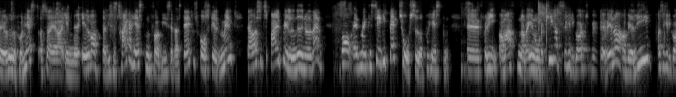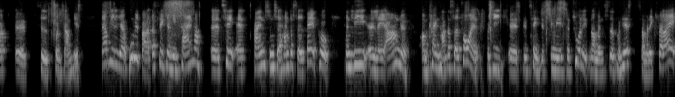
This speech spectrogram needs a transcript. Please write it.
øh, rider på en hest, og så er der en øh, elver, der ligesom trækker hesten for at vise, at der er statusforskel, men der er også et spejlbillede ned i noget vand, hvor at man kan se, at de begge to sidder på hesten. Øh, fordi om aftenen, når der ikke er nogen, der kigger, så kan de godt være venner og være lige, og så kan de godt øh, sidde på den samme hest. Der ville jeg umiddelbart, der fik jeg min tegner øh, til at tegne, synes jeg, ham, der sad bagpå, han lige øh, lagde armene omkring ham, der sad foran, fordi øh, det tænkte jeg, det er mest naturligt, når man sidder på en hest, så man ikke falder af.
